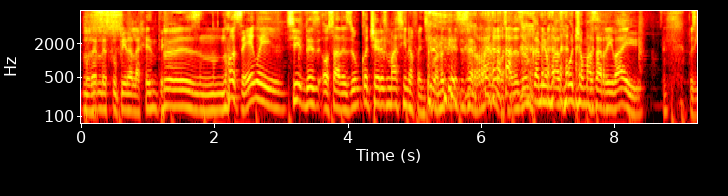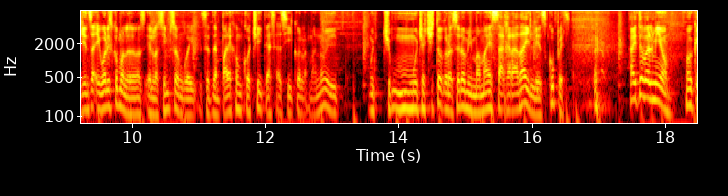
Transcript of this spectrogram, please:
poderle escupir a la gente? Pues no sé, güey. Sí, des- o sea, desde un coche eres más inofensivo, no tienes ese rango. O sea, desde un camión vas mucho más arriba y. Pues quién sabe, igual es como en los, en los Simpsons, güey. Se te empareja un coche y te hace así con la mano y much- muchachito grosero, mi mamá es sagrada y le escupes. Ahí te va el mío, ¿ok?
